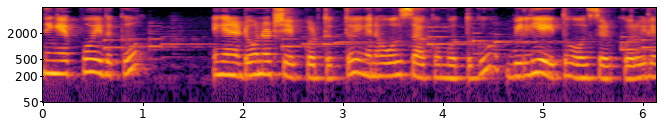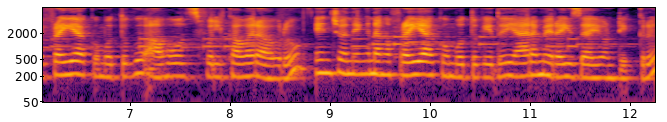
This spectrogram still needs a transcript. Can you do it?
நீங்கள் எப்போ இதுக்கு ಈಗೇನ ಡೋನಟ್ ಶೇಪ್ ಕೊಡ್ತಿತ್ತು. ಈಗೇನ ಹೋಲ್ಸ್ ಹಾಕೊಂಬೊತ್ತುಗು ಬಿಲಿಯೇ ಇತ್ತು ಹೋಲ್ಸ್ ಹಿಡ್ಕೋರು. ಇಲ್ಲಿ ಫ್ರೈ ಹಾಕೊಂಬೊತ್ತುಗು ಆ ಹೋಲ್ಸ್ ಫುಲ್ ಕವರ್ ಅವರು. ಎಂಚೊಂದು ಹಿಂಗೆ ನಂಗೆ ಫ್ರೈ ಹಾಕೊಂಬೊತ್ತುಗು ಇದು ಯಾರಮೇ ರೈಸ್ ಆಗಿ ಹೊಂಟಿಕ್ರು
